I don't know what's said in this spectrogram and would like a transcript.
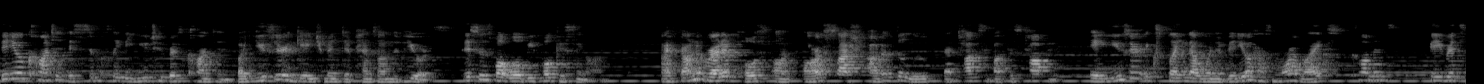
Video content is simply the YouTuber's content, but user engagement depends on the viewers. This is what we'll be focusing on. I found a Reddit post on r slash out of the loop that talks about this topic. A user explained that when a video has more likes, comments, favorites,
